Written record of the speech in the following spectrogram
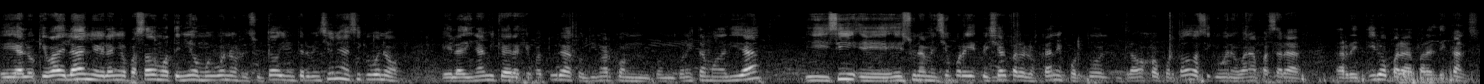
eh, a lo que va del año y el año pasado hemos tenido muy buenos resultados y intervenciones, así que bueno, eh, la dinámica de la jefatura continuar con, con, esta modalidad. Y sí, eh, es una mención por ahí especial para los canes por todo el trabajo aportado, así que bueno, van a pasar a, retiro para, para, el descanso.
